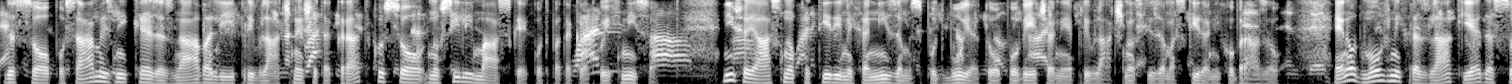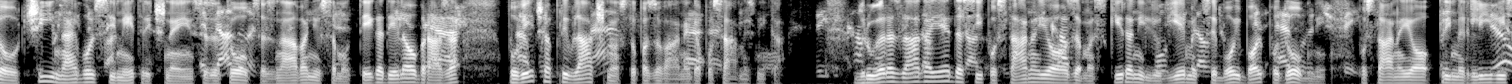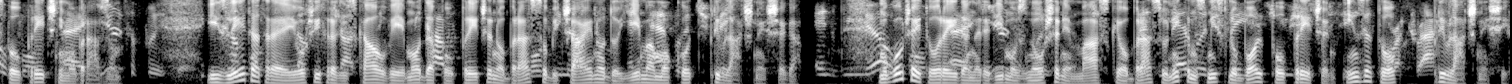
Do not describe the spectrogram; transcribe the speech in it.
da so posameznike zaznavali privlačnejše takrat, ko so nosili maske, kot pa takrat, ko jih niso. Ni še jasno, kateri mehanizem spodbuja to povečanje privlačnosti zamaskiranih obrazov. Ena od možnih razlag je, da so oči najbolj simetrične in se zato ob zaznavanju samo tega dela obraza poveča privlačnost opazovanega posameznika. Druga razlaga je, da si postanejo zamaskirani ljudje med seboj bolj podobni, postanejo primerljivi s povprečnim obrazom. Iz leta trajajočih raziskav vemo, da povprečen obraz običajno dojemamo kot privlačnejšega. Mogoče je torej, da naredimo z nošenjem maske obraz v nekem smislu bolj povprečen in zato privlačnejši.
